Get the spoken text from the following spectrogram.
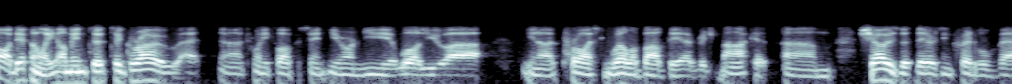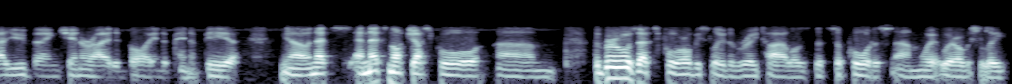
Oh, definitely. I mean, to, to grow at uh, 25% year on year while you are you know, priced well above the average market, um, shows that there is incredible value being generated by independent beer. You know, and that's and that's not just for um, the brewers. That's for obviously the retailers that support us. Um, where, where, obviously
